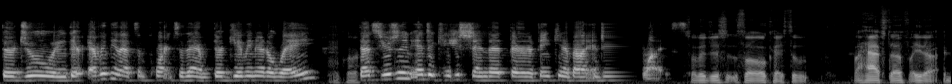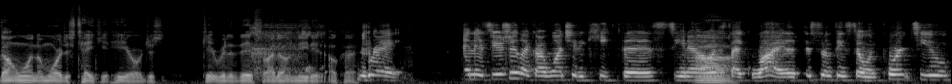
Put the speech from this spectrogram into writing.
their jewelry, their everything that's important to them. They're giving it away. Okay. That's usually an indication that they're thinking about ending lives. So they're just so okay. So if I have stuff, either I don't want no more, just take it here, or just get rid of this, or I don't need it. Okay. Right and it's usually like i want you to keep this you know it's ah. like why if this something so important to you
